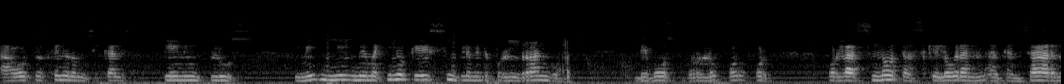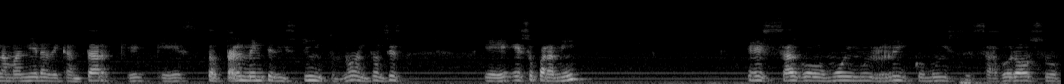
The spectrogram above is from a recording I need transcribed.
a otros géneros musicales, tiene un plus. Y me, imagino que es simplemente por el rango de voz, por, por, por las notas que logran alcanzar, la manera de cantar, que, que es totalmente distinto, ¿no? Entonces, eh, eso para mí es algo muy, muy rico, muy sabroso.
